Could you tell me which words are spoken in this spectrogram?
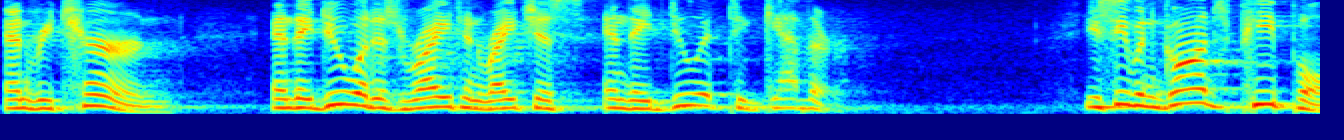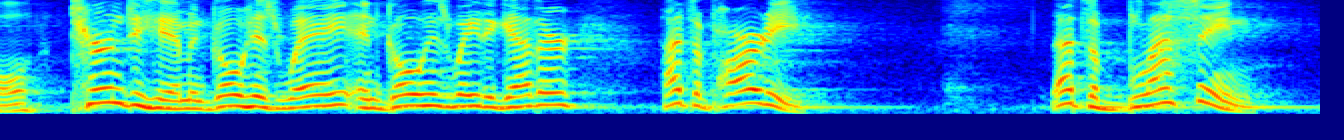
and return and they do what is right and righteous and they do it together? You see, when God's people turn to Him and go His way and go His way together, that's a party. That's a blessing.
